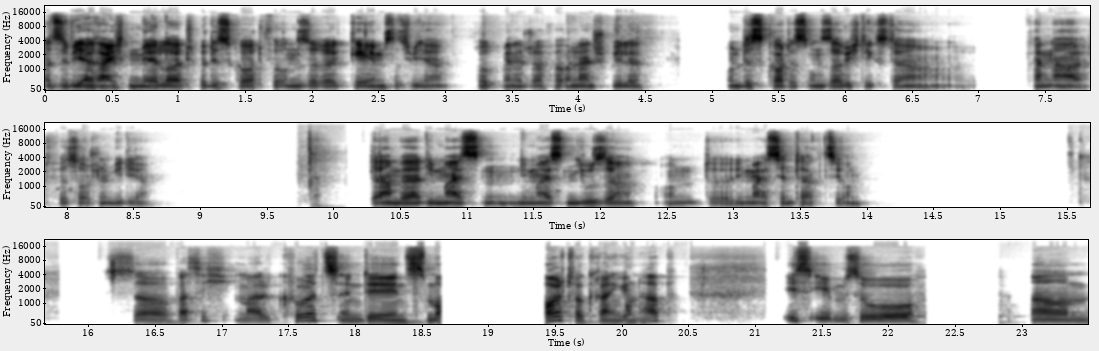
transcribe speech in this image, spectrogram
Also, wir erreichen mehr Leute über Discord für unsere Games, also wir Produktmanager für Online-Spiele und Discord ist unser wichtigster Kanal für Social Media. Da haben wir die meisten die meisten User und, äh, die meiste Interaktion. So, was ich mal kurz in den Smalltalk reingehauen habe, ist eben so, ähm,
